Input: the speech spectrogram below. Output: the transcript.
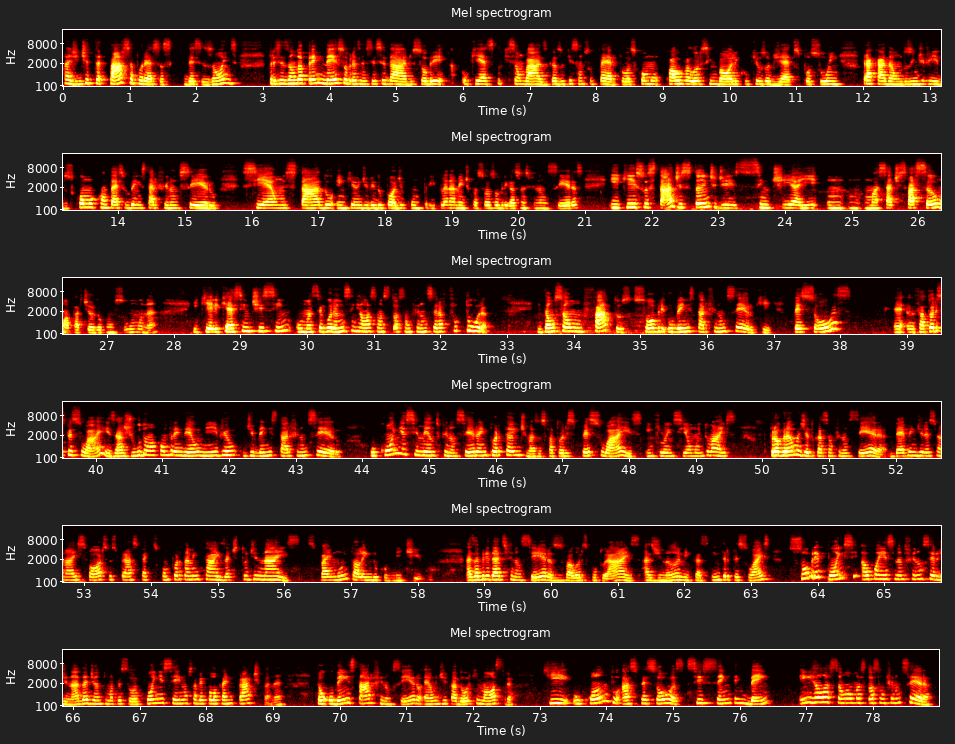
a gente passa por essas decisões precisando aprender sobre as necessidades, sobre o que, é, o que são básicas, o que são supérfluas, como qual o valor simbólico que os objetos possuem para cada um dos indivíduos, como acontece o bem-estar financeiro, se é um estado em que o indivíduo pode cumprir plenamente com as suas obrigações financeiras e que isso está distante de sentir aí um, um, uma satisfação a partir do consumo, né? E que ele quer sentir sim uma segurança em relação à situação financeira futura. Então, são fatos sobre o bem-estar financeiro, que pessoas, é, fatores pessoais ajudam a compreender o nível de bem-estar financeiro. O conhecimento financeiro é importante, mas os fatores pessoais influenciam muito mais. Programas de educação financeira devem direcionar esforços para aspectos comportamentais, atitudinais, vai muito além do cognitivo. As habilidades financeiras, os valores culturais, as dinâmicas interpessoais sobrepõem-se ao conhecimento financeiro. De nada adianta uma pessoa conhecer e não saber colocar em prática, né? Então, o bem-estar financeiro é um indicador que mostra que o quanto as pessoas se sentem bem em relação a uma situação financeira.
